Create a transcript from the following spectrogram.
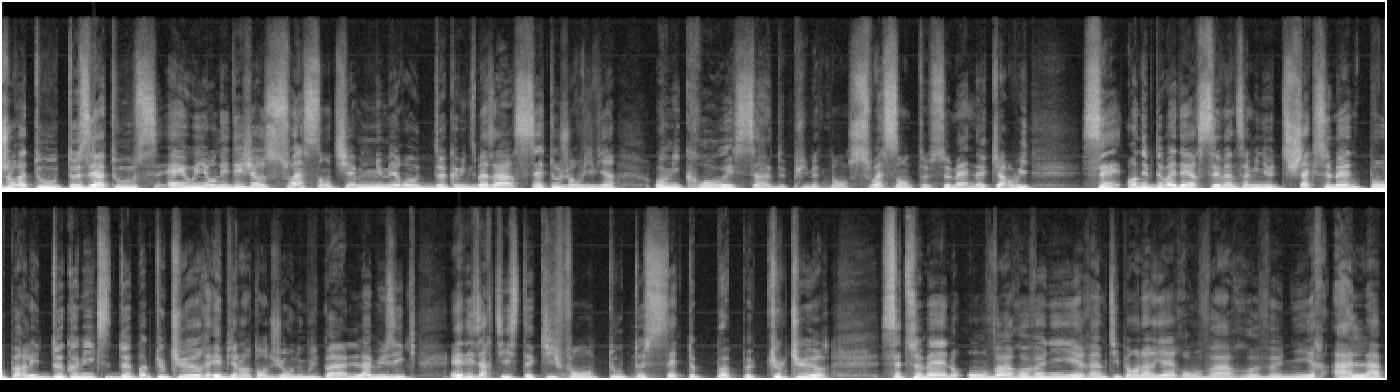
Bonjour à toutes et à tous, et oui on est déjà au 60e numéro de Comics Bazar, c'est toujours Vivien au micro et ça depuis maintenant 60 semaines car oui c'est en hebdomadaire, c'est 25 minutes chaque semaine pour vous parler de comics, de pop culture et bien entendu on n'oublie pas la musique et les artistes qui font toute cette pop culture. Cette semaine, on va revenir un petit peu en arrière, on va revenir à la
